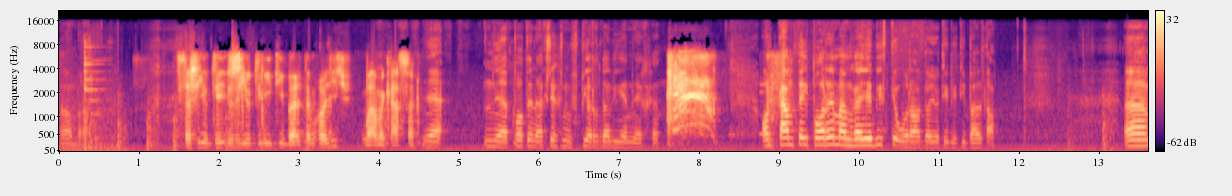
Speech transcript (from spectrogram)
Dobra. Chcesz uti- z utility beltem chodzić? Mamy kasę. Nie, nie, po tym jak się w nim wpierdoliłem nie chcę. Od tamtej pory mam zajebisty urok do utility belta. E,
